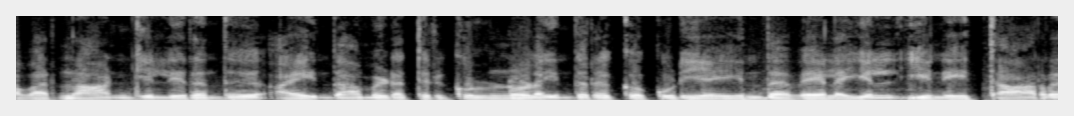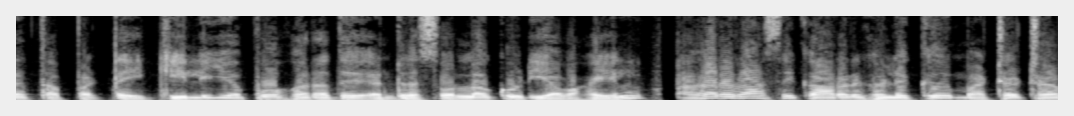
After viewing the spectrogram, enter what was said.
அவர் நான்கில் இருந்து ஐந்தாம் இடத்திற்குள் நுழைந்திருக்கக்கூடிய இந்த வேளையில் இனி தார தப்பட்டை கிளிய போகிறது என்று சொல்லக்கூடிய வகையில் மகர ராசிக்காரர்களுக்கு மற்றற்ற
